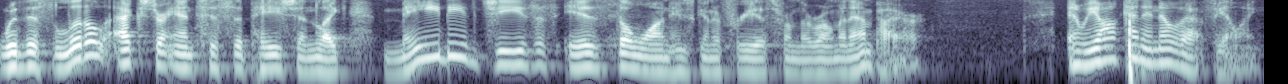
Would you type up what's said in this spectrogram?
with this little extra anticipation like maybe Jesus is the one who's going to free us from the Roman Empire. And we all kind of know that feeling.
